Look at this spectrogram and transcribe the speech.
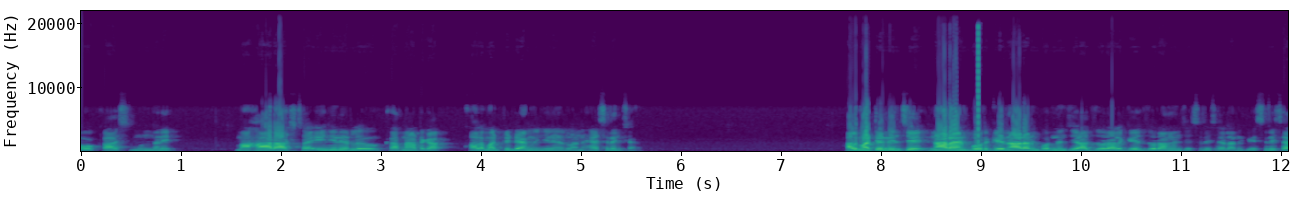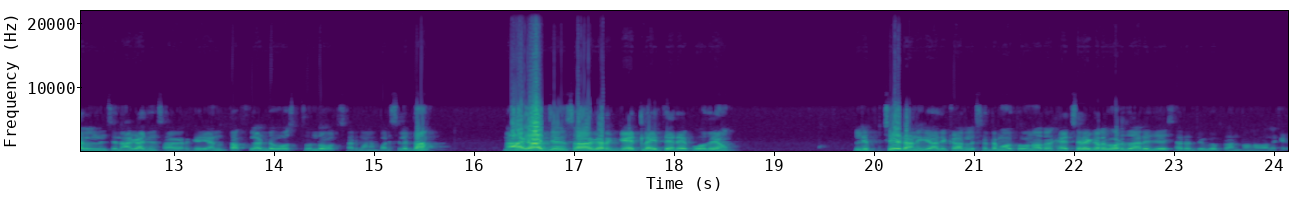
అవకాశం ఉందని మహారాష్ట్ర ఇంజనీర్లు కర్ణాటక అలమట్టి డ్యాం ఇంజనీర్లను హెచ్చరించారు. అల్మట్టి నుంచి నారాయణపూర్కి నారాయణపూర్ నుంచి ఆ జూరాలకి జూరాల నుంచి శ్రీశైలానికి శ్రీశైలం నుంచి నాగార్జున సాగర్కి ఎంత ఫ్లడ్ వస్తుందో ఒకసారి మనం పరిశీలిద్దాం. నాగార్జున సాగర్ గేట్లు అయితే రేపు ఉదయం లిఫ్ట్ చేయడానికి అధికారులు సిద్ధమవుతూ ఉన్నారు హెచ్చరికలు కూడా జారీ చేశారు దిగువ ప్రాంతంలో వాళ్ళకి.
